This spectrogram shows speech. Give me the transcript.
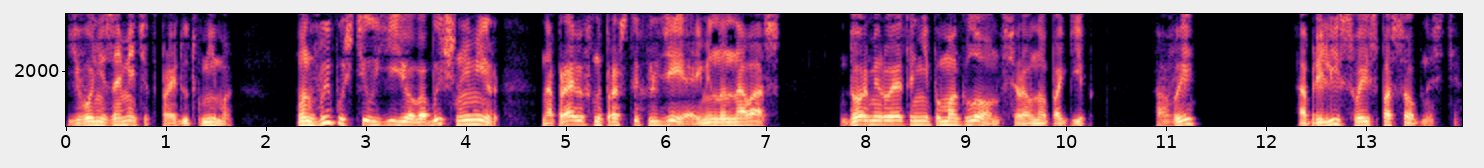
его не заметят, пройдут мимо. Он выпустил ее в обычный мир, направив на простых людей, а именно на вас. Дормеру это не помогло, он все равно погиб. А вы обрели свои способности.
